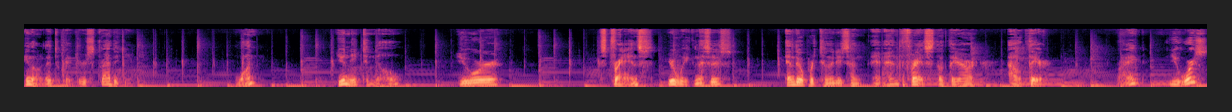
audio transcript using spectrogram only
in order to get your strategy. One, you need to know your strengths, your weaknesses, and the opportunities and, and threats that they are out there, right? Yours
